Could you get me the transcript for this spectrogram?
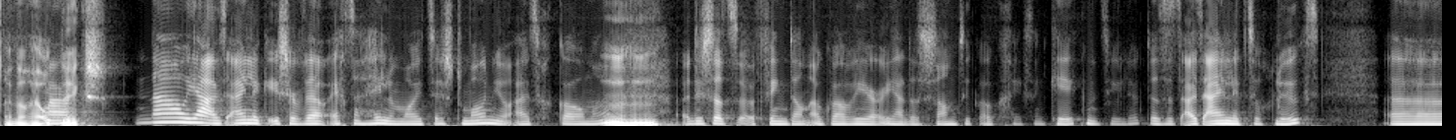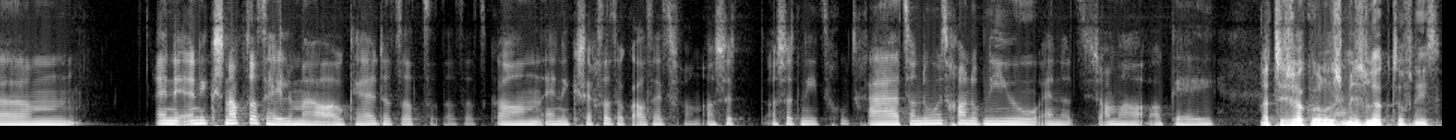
en dan helpt Maar- niks. Nou ja, uiteindelijk is er wel echt een hele mooie testimonial uitgekomen. Mhm. Uh, Dus dat vind ik dan ook wel weer, ja, dat is dan natuurlijk ook, geeft een kick natuurlijk, dat het uiteindelijk toch lukt. Ehm, en, en ik snap dat helemaal ook, hè, dat, dat, dat dat kan. En ik zeg dat ook altijd van, als het, als het niet goed gaat, dan doen we het gewoon opnieuw. En dat is allemaal oké. Maar het is ook wel eens Ja. mislukt, of niet?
